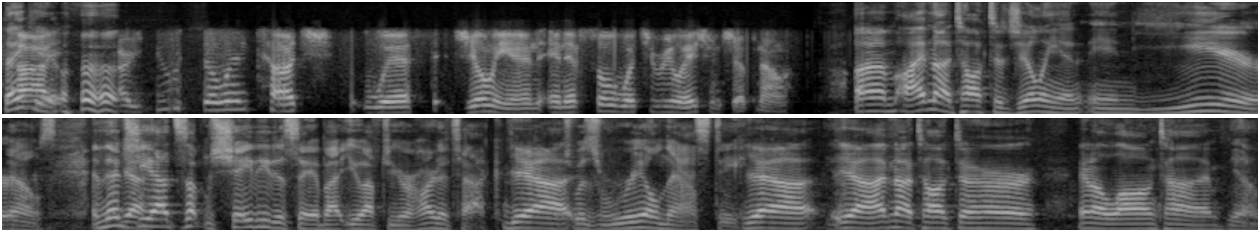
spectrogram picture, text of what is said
Thank you. Uh, are you still in touch with Jillian? And if so, what's your relationship now? Um, I've not talked to Jillian in years. No. And then she had something shady to say about you after your heart attack. Yeah. Which was real nasty. Yeah, yeah, I've not talked to her in a long time. Yeah.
